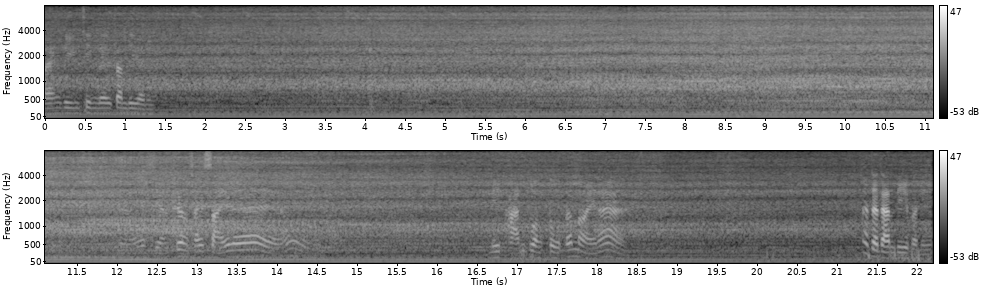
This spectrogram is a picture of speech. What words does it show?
แรงดีจริงๆเลยจันเดือนเสียงเครื่องใสๆเลย มีผานถ่วงตูดสักหน่อยนะ น่าจะดันดีกว่านี้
